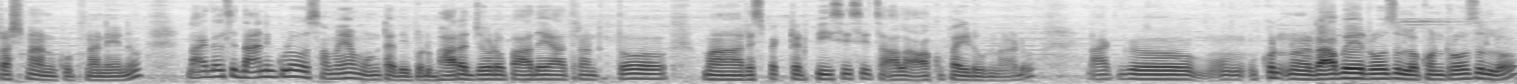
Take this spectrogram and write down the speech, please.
ప్రశ్న అనుకుంటున్నా నేను. నాకు తెలిసి దానికి కూడా సమయం ఉంటుంది. ఇప్పుడు భారత్ జోడో పాదయాత్రతో మా రెస్పెక్టెడ్ పీసీసీ చాలా ఆక్యుపైడ్ ఉన్నాడు. నాకు కొన్ని రాబోయే రోజుల్లో కొన్ని రోజుల్లో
